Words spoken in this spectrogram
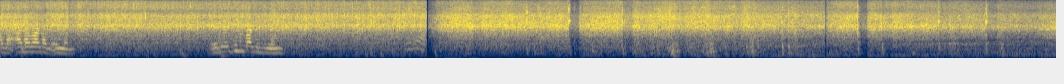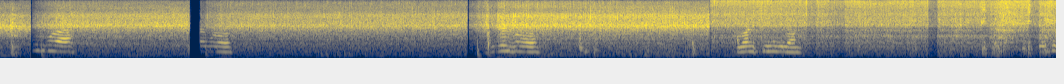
আদা আদা বাটা দিলাম এই রসুন বাটা দিলাম গুঁড়া গুঁড়ো জিরে গুঁড়ো আমার নিলাম কষে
